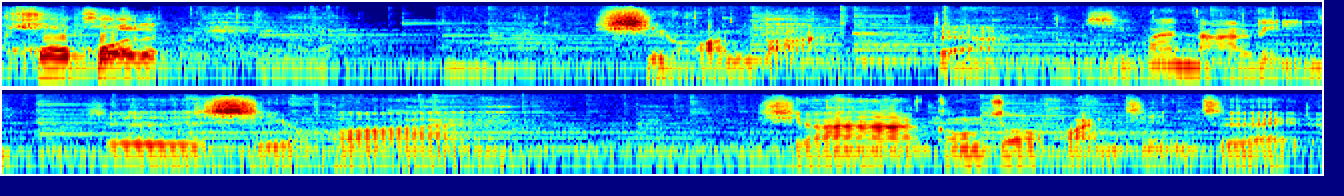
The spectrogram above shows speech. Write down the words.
活泼的。喜欢吧？对啊。喜欢哪里？就是喜欢喜欢他的工作环境之类的。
